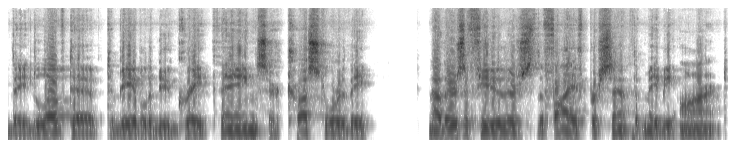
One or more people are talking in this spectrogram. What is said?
They'd love to, to be able to do great things. They're trustworthy. Now, there's a few, there's the 5% that maybe aren't,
